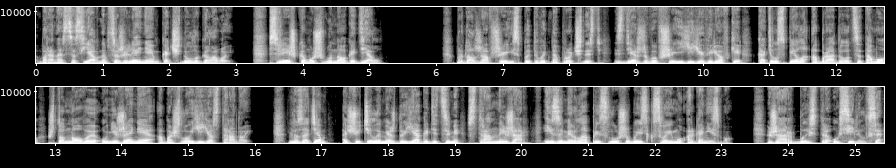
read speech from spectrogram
баронесса с явным сожалением качнула головой. Слишком уж много дел. Продолжавшая испытывать на прочность сдерживавшие ее веревки, Катя успела обрадоваться тому, что новое унижение обошло ее стороной. Но затем ощутила между ягодицами странный жар и замерла, прислушиваясь к своему организму. Жар быстро усилился,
